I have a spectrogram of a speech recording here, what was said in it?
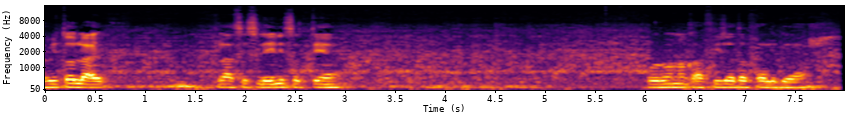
अभी तो लाइव क्लासेस ले नहीं सकते हैं। कोरोना काफ़ी ज़्यादा फैल गया है।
